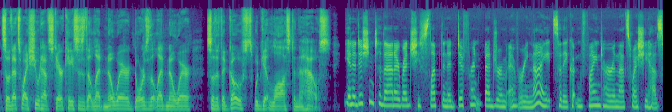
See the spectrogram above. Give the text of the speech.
So that's why she would have staircases that led nowhere, doors that led nowhere, so that the ghosts would get lost in the house. In addition to that, I read she slept in a different bedroom every night so they couldn't find her, and that's why she has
